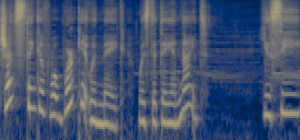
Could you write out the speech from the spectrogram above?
Just think of what work it would make with the day and night. You see,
